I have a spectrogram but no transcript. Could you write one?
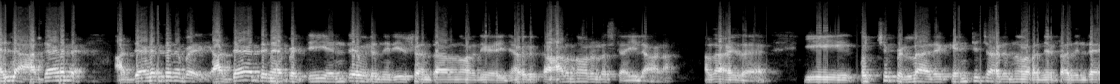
അല്ല അദ്ദേഹത്തെ അദ്ദേഹത്തിനെ അദ്ദേഹത്തിനെ പറ്റി എന്റെ ഒരു നിരീക്ഷണം എന്താണെന്ന് പറഞ്ഞു കഴിഞ്ഞാൽ ഒരു കാർന്നോരുടെ സ്റ്റൈലാണ്. അതായത് ഈ കൊച്ചു പിള്ളേര് കെന്റ് ചാടെന്ന് പറഞ്ഞിട്ട് അതിന്റെ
